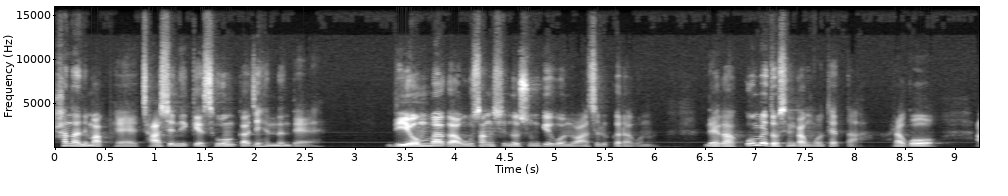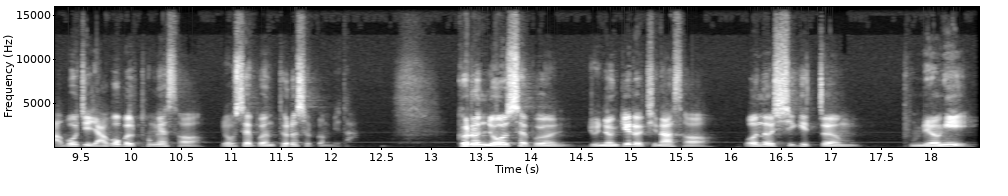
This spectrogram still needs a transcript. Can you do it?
하나님 앞에 자신 있게 소원까지 했는데 네 엄마가 우상신을 숨기고 왔을 거라고는 내가 꿈에도 생각 못했다라고 아버지 야곱을 통해서 요셉은 들었을 겁니다. 그런 요셉은 유년기를 지나서 어느 시기쯤 분명히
